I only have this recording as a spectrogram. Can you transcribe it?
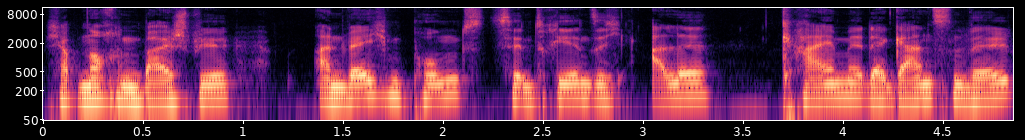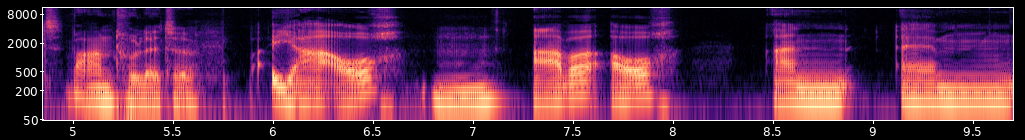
ich habe noch ein Beispiel, an welchem Punkt zentrieren sich alle Keime der ganzen Welt? Bahntoilette. Ja, auch. Mhm. Aber auch an, ähm,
